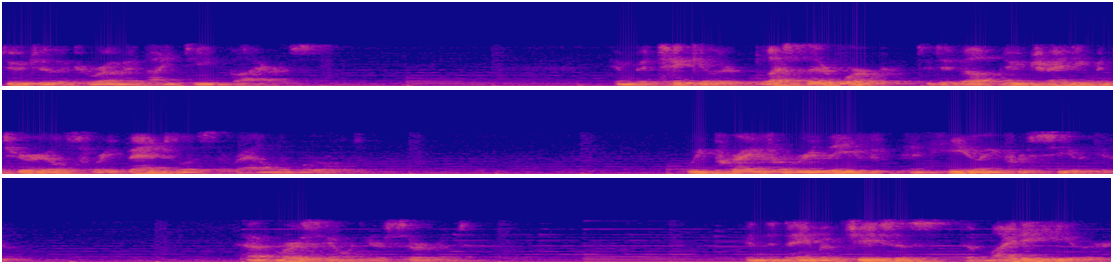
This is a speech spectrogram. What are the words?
due to the Corona 19 virus. In particular, bless their work to develop new training materials for evangelists around the world. We pray for relief and healing for Celia. Have mercy on your servant. In the name of Jesus, the mighty healer.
